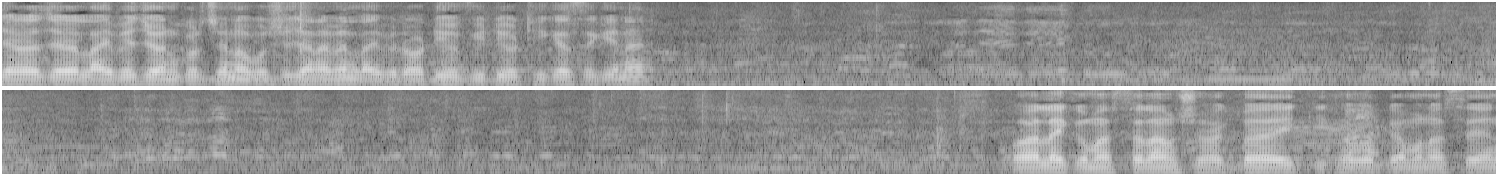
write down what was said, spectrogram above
যারা যারা লাইভে জয়েন করছেন, অবশ্যই জানাবেন লাইভের অডিও ভিডিও ঠিক আছে কিনা। ওয়ালাইকুম আসসালাম সোহাগ ভাই, কি খবর, কেমন আছেন?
